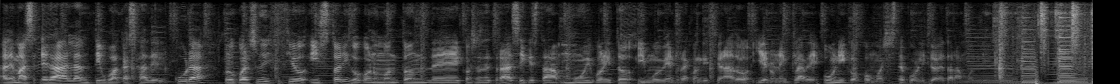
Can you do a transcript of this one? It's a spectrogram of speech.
Además, era la antigua casa del cura, por lo cual es un edificio histórico con un montón de cosas detrás y que está muy bonito y muy bien recondicionado y en un enclave único como es este pueblito de Taramundi.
